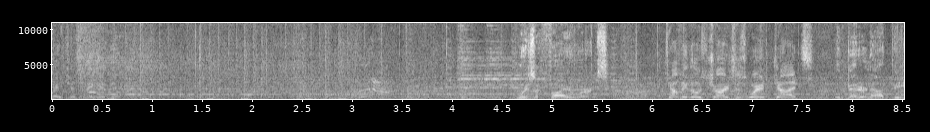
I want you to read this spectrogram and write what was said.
Okay. Just hang in there. Where's the fireworks? Tell me those charges weren't duds. They better not be.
